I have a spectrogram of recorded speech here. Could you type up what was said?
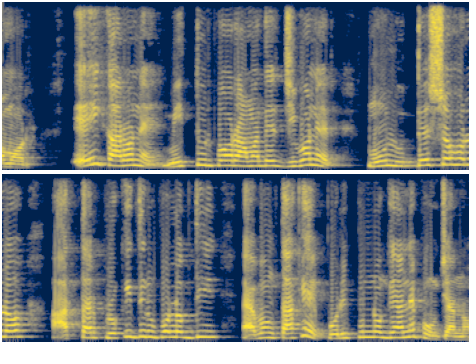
অমর। এই কারণে মৃত্যুর পর আমাদের জীবনের মূল উদ্দেশ্য হল আত্মার প্রকৃতির উপলব্ধি এবং তাকে পরিপূর্ণ জ্ঞানে পৌঁছানো।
